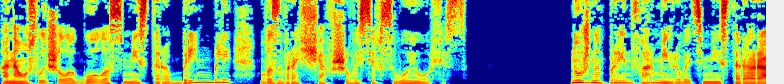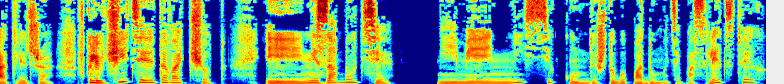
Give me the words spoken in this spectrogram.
она услышала голос мистера Бримбли, возвращавшегося в свой офис. Нужно проинформировать мистера Ратлиджа. Включите это в отчет. И не забудьте, не имея ни секунды, чтобы подумать о последствиях,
